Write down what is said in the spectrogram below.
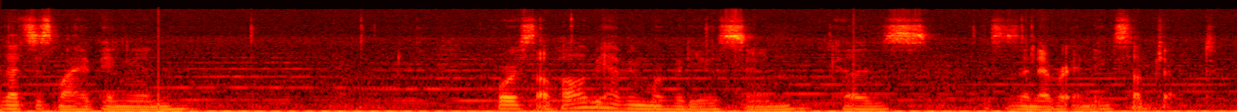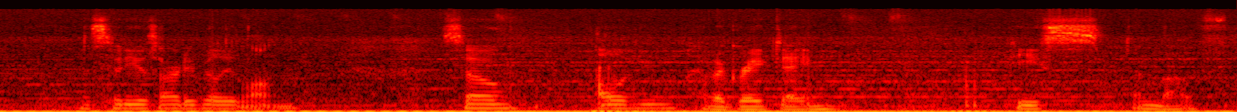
That's just my opinion. Of course, I'll probably be having more videos soon, because this is a never-ending subject. This video is already really long. So, all of you, have a great day. Peace and love.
